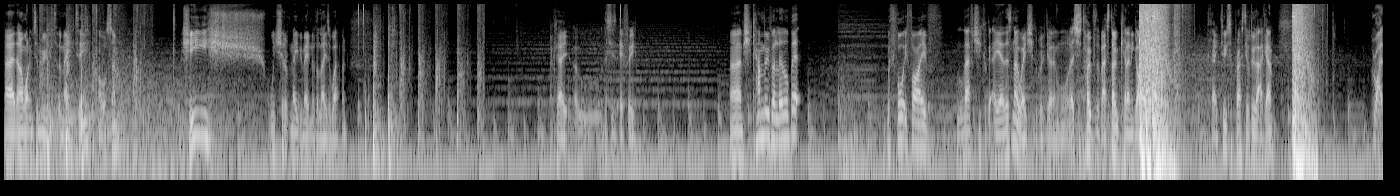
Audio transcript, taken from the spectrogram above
Uh, then I want him to move into the main team. Awesome. She... Sh we should have maybe made another laser weapon. Okay, oh, this is iffy. Um, she can move a little bit. With 45 left, she could get... Yeah, there's no way she could really do it anymore. Let's just hope for the best. Don't kill any guys. Okay, two suppressed. He'll do that again. Right,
